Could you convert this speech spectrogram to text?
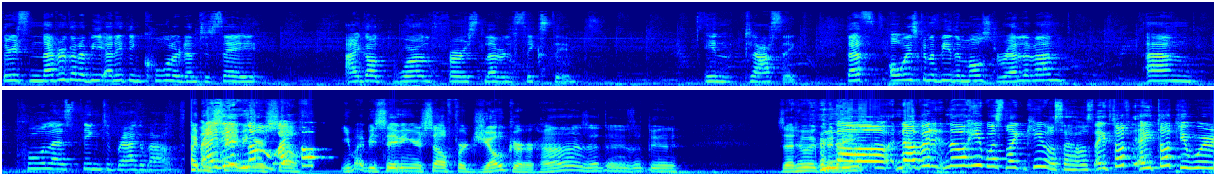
There is never gonna be anything cooler than to say I got world first level 60 in classic. That's always gonna be the most relevant and coolest thing to brag about. might be I didn't saving know. I yourself. thought You might be saving yourself for Joker, huh? Is that the, is that the is that who it could be? no, no, but no, he was like he was a host. I thought I thought you were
